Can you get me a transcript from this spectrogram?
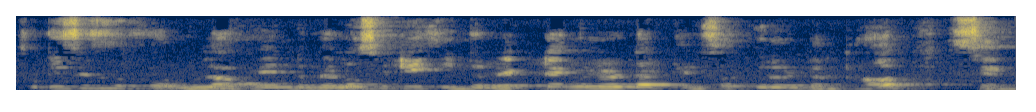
So this is the formula when the velocity in the rectangular duct and circular duct are same.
